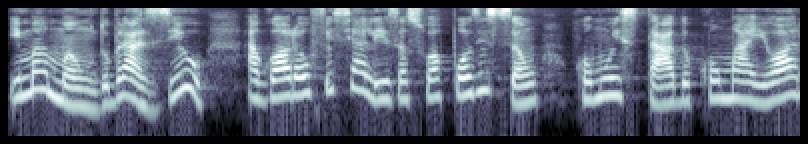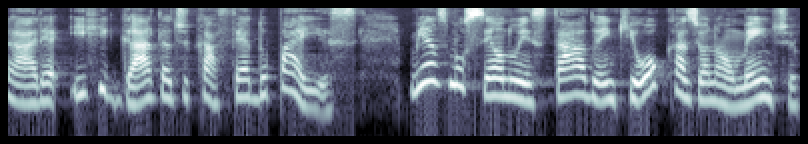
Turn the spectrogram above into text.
e mamão do Brasil, agora oficializa sua posição como o estado com maior área irrigada de café do país. Mesmo sendo um estado em que ocasionalmente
